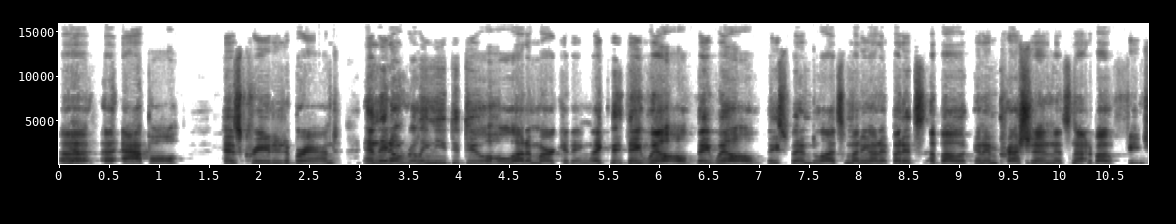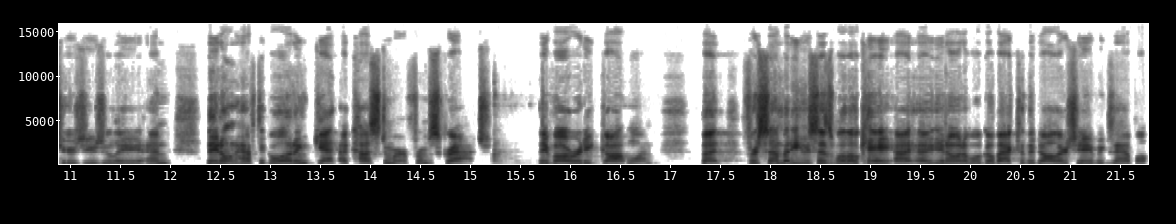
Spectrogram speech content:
Uh, uh, Apple has created a brand and they don't really need to do a whole lot of marketing. Like they, they will they will they spend lots of money on it but it's about an impression. It's not about features usually and they don't have to go out and get a customer from scratch. They've already got one but for somebody who says well okay i, you know and we'll go back to the dollar shave example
